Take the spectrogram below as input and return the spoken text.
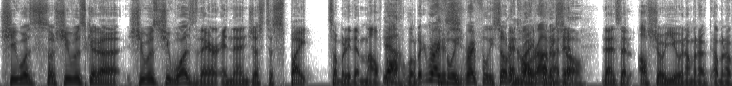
she was so she was gonna she was she was there, and then just to spite somebody that mouthed Yeah, off a little bit, rightfully rightfully so to call her out on so. it. Then said, "I'll show you," and I'm gonna I'm gonna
